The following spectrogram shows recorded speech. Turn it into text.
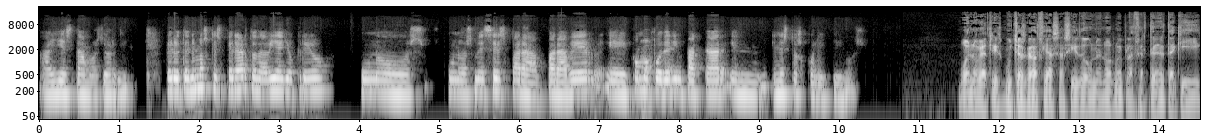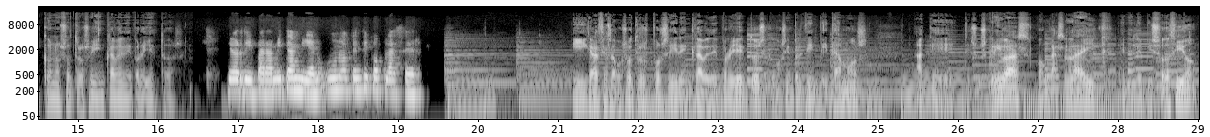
Ahí estamos, Jordi. Pero tenemos que esperar todavía, yo creo, unos, unos meses para, para ver eh, cómo poder impactar en, en estos colectivos. Bueno, Beatriz, muchas gracias. Ha sido un enorme placer tenerte aquí con nosotros hoy en Clave de Proyectos. Jordi, para mí también un auténtico placer. Y gracias a vosotros por seguir en clave de proyectos como siempre te invitamos a que te suscribas, pongas like en el episodio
